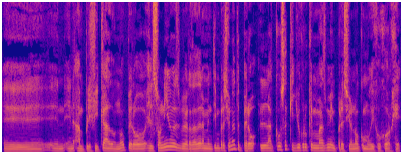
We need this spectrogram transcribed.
eh, en, amplificado, ¿no? Pero el sonido es verdaderamente impresionante. Pero la cosa que yo creo que más me impresionó, como dijo Jorge,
